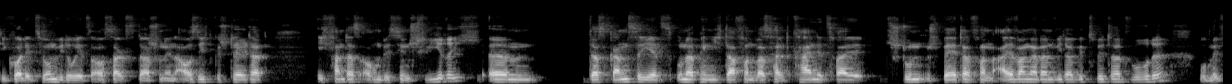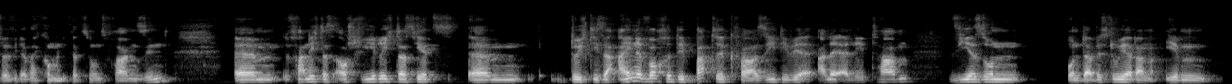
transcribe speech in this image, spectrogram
die Koalition, wie du jetzt auch sagst, da schon in Aussicht gestellt hat. Ich fand das auch ein bisschen schwierig. Ähm, das Ganze jetzt unabhängig davon, was halt keine zwei Stunden später von Aiwanger dann wieder getwittert wurde, womit wir wieder bei Kommunikationsfragen sind, ähm, fand ich das auch schwierig, dass jetzt ähm, durch diese eine Woche Debatte quasi, die wir alle erlebt haben, wir so ein und da bist du ja dann eben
